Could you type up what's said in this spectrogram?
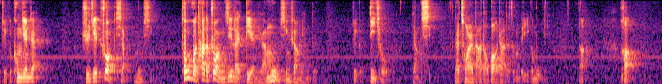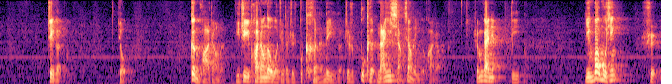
这个空间站，直接撞向木星，通过它的撞击来点燃木星上面的这个地球氧气，来从而达到爆炸的这么的一个目的，啊，好，这个就更夸张了，以至于夸张到我觉得这是不可能的一个，就是不可难以想象的一个夸张，什么概念？第一。引爆木星是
